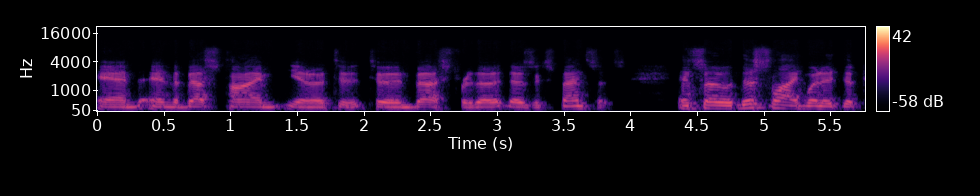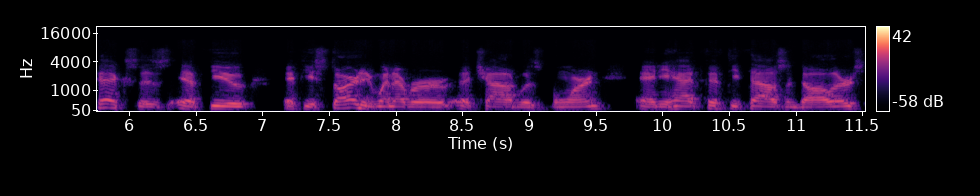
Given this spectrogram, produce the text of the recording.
and and the best time you know to, to invest for the, those expenses. And so this slide, what it depicts is if you if you started whenever a child was born and you had fifty thousand uh, dollars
